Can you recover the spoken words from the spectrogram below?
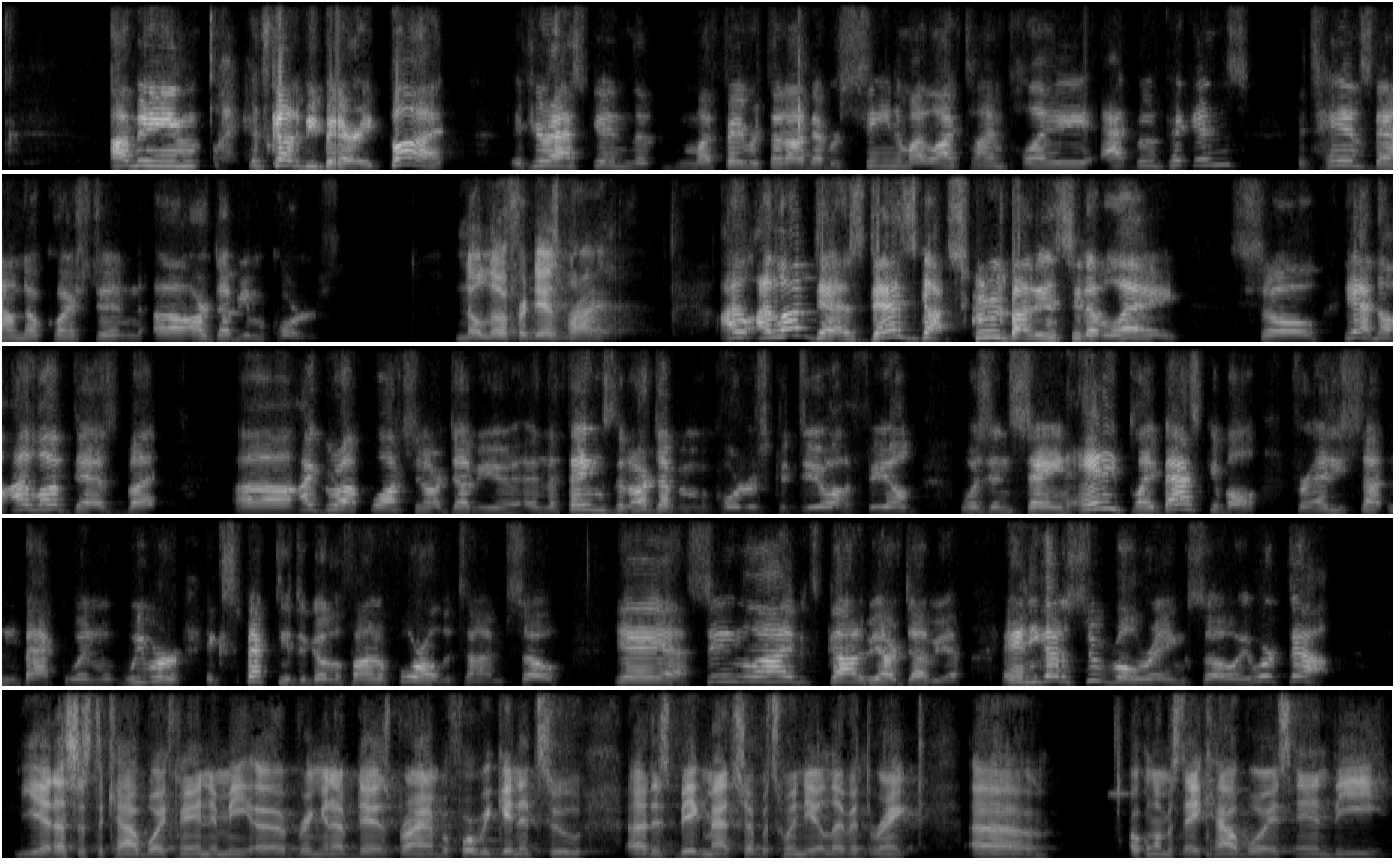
I mean, it's got to be Barry, but if you're asking the, my favorite that I've ever seen in my lifetime play at Boone Pickens, it's hands down, no question, uh, R.W. McQuarters. No love for Dez Bryant? I, I love Dez. Dez got screwed by the NCAA. So, yeah, no, I love Dez, but uh, I grew up watching RW, and the things that RW McQuarters could do on the field was insane. And he played basketball for Eddie Sutton back when we were expected to go to the Final Four all the time. So, yeah, yeah. Seeing live, it's got to be RW. And he got a Super Bowl ring, so it worked out. Yeah, that's just the Cowboy fan in me uh, bringing up Dez Bryant. Before we get into uh, this big matchup between the 11th ranked uh, Oklahoma State Cowboys and the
